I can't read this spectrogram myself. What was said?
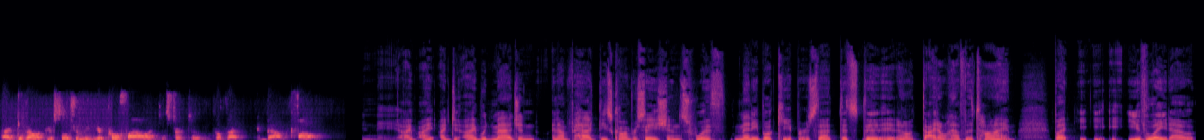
to develop your social media profile and to start to build that inbound funnel. I, I, I, I, would imagine, and I've had these conversations with many bookkeepers that that's the, you know I don't have the time, but you've laid out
